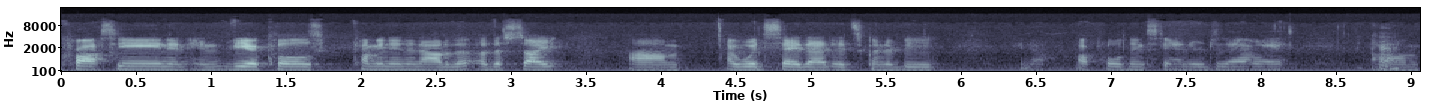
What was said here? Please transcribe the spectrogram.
crossing and, and vehicles coming in and out of the, of the site, um, I would say that it's gonna be, you know, upholding standards that way. Okay. Um,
